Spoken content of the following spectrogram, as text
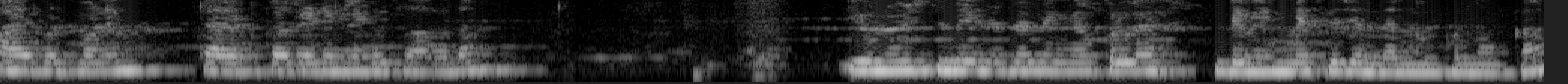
Hi good morning. Tarot card റീഡിങ്ങിലേക്ക് സ്വാഗതം. യൂണിവേഴ്സിന്റെ ഇന്നത്തെ നിങ്ങൾക്കുള്ള ഡിവൈൻ മെസ്സേജ് എന്താണ് നമുക്ക് നോക്കാം.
